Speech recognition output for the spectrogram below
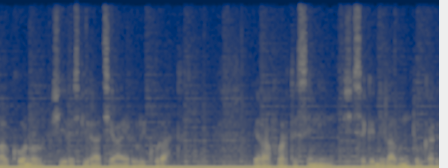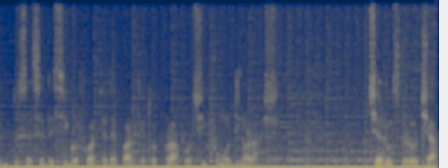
balconul și respirația aerului curat. Era foarte senin și se gândi la vântul care dusese desigur foarte departe tot praful și fumul din oraș. Cerul strălucea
